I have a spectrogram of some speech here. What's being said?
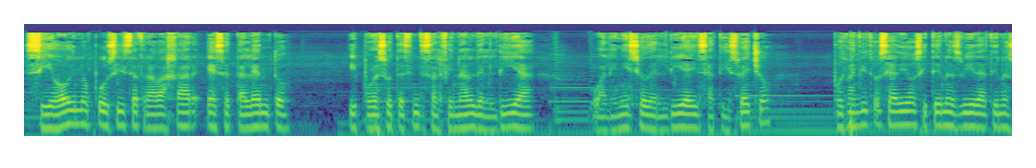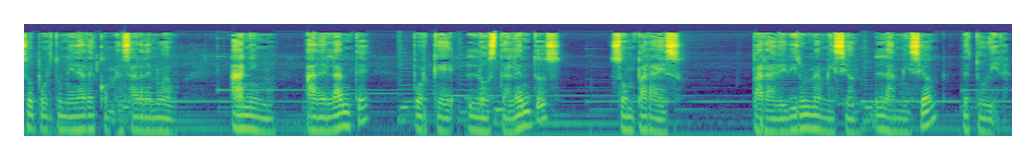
Si hoy no pusiste a trabajar ese talento y por eso te sientes al final del día o al inicio del día insatisfecho, pues bendito sea Dios, si tienes vida, tienes oportunidad de comenzar de nuevo. Ánimo, adelante, porque los talentos son para eso, para vivir una misión, la misión de tu vida.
